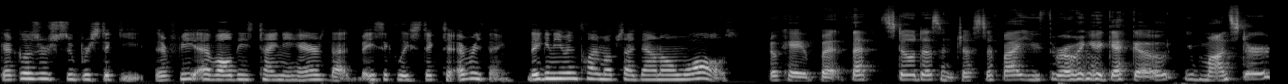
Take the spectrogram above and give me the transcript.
Geckos are super sticky. Their feet have all these tiny hairs that basically stick to everything. They can even climb upside down on walls. Okay, but that still doesn't justify you throwing a gecko, you monster.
